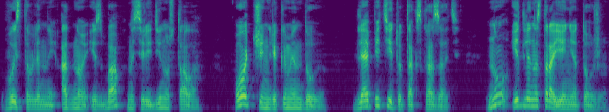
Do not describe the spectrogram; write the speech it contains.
выставленный одной из баб на середину стола. Очень рекомендую. Для аппетита, так сказать. Ну и для настроения тоже.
